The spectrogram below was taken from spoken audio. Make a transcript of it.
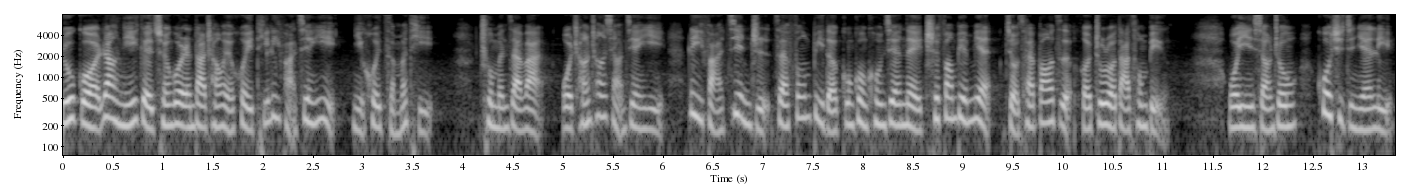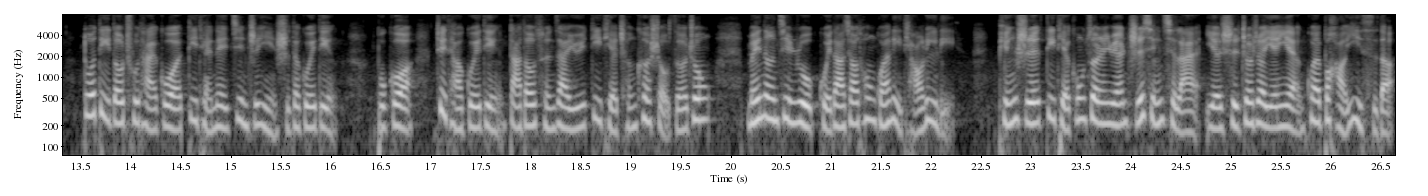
如果让你给全国人大常委会提立法建议，你会怎么提？出门在外，我常常想建议立法禁止在封闭的公共空间内吃方便面、韭菜包子和猪肉大葱饼。我印象中，过去几年里，多地都出台过地铁内禁止饮食的规定。不过，这条规定大都存在于地铁乘客守则中，没能进入轨道交通管理条例里。平时地铁工作人员执行起来也是遮遮掩掩，怪不好意思的。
